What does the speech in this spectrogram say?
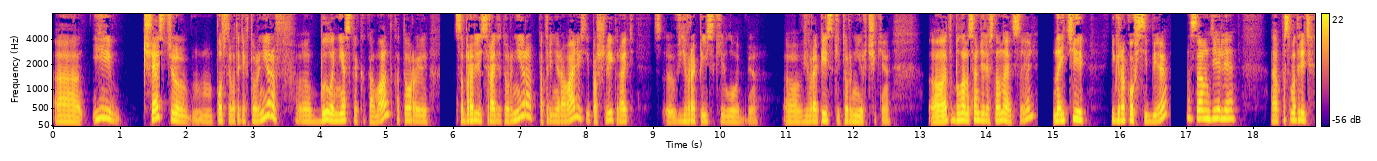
А, и, к счастью, после вот этих турниров э, было несколько команд, которые собрались ради турнира, потренировались и пошли играть в европейские лобби, э, в европейские турнирчики. Э, это была, на самом деле, основная цель. Найти игроков себе, на самом деле, посмотреть,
